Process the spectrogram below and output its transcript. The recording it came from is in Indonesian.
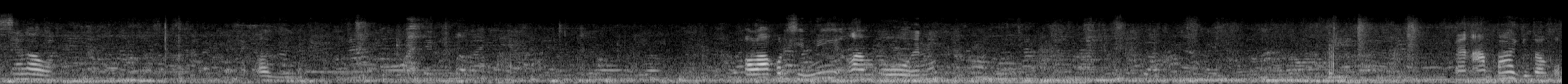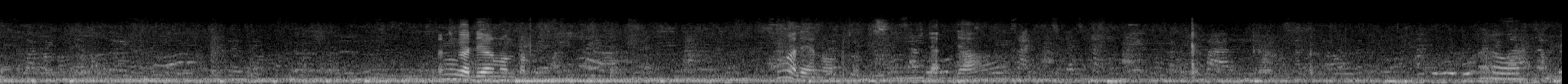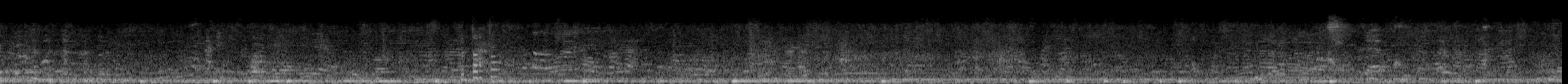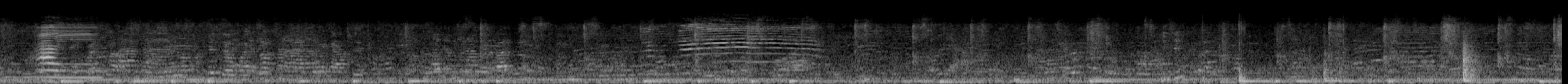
Silau. Kalau aku di sini lampu ini. Pengen apa gitu aku? Kan nggak ada yang nonton. Nggak ada yang nonton? Tidak ya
